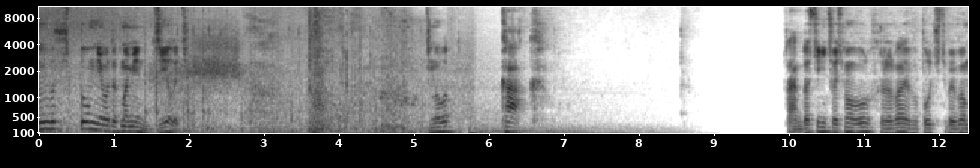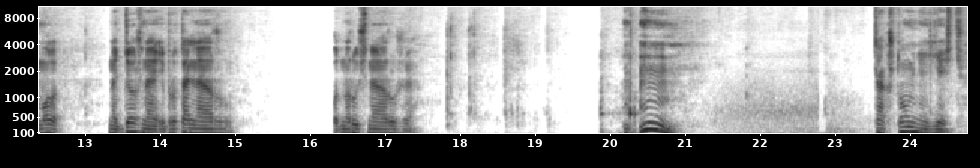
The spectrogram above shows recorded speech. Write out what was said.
Ну что мне в этот момент делать? Ну вот как? Так, достигните восьмого уровня, вы получите боевой молот. Надежное и брутальное ору... одноручное оружие. так, что у меня есть?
